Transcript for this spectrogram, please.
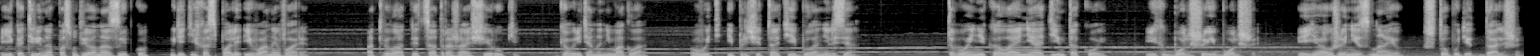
Екатерина посмотрела на зыбку, где тихо спали Иван и Варя. Отвела от лица дрожащие руки. Говорить она не могла. Выть и причитать ей было нельзя. «Твой Николай не один такой. Их больше и больше. И я уже не знаю, что будет дальше».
